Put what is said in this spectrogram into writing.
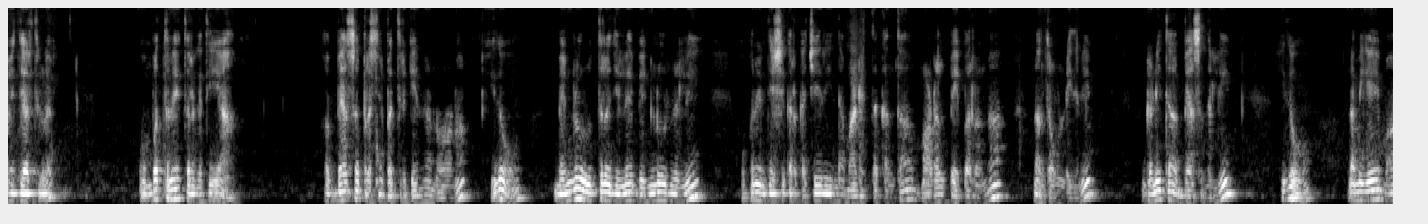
ವಿದ್ಯಾರ್ಥಿಗಳೇ, ಒಂಬತ್ತನೇ ತರಗತಿಯ ಅಭ್ಯಾಸ ಪ್ರಶ್ನೆ ಪತ್ರಿಕೆಯನ್ನು ನೋಡೋಣ. ಇದು ಬೆಂಗಳೂರು, ಉತ್ತರ ಜಿಲ್ಲೆ ಬೆಂಗಳೂರಿನಲ್ಲಿ ಉಪನಿರ್ದೇಶಕರ ಕಚೇರಿಯಿಂದ ಮಾಡಿರ್ತಕ್ಕಂಥ ಮಾಡೆಲ್ ಪೇಪರನ್ನು ನಾನು ತಗೊಂಡಿದ್ದೀನಿ. ಗಣಿತ ಅಭ್ಯಾಸದಲ್ಲಿ ಇದು ನಮಗೆ ಮಾ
